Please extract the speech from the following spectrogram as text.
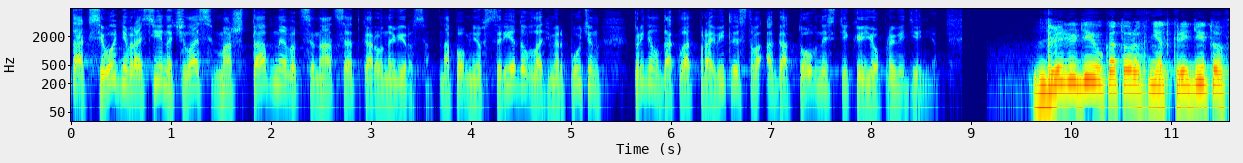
Итак, сегодня в России началась масштабная вакцинация от коронавируса. Напомню, в среду Владимир Путин принял доклад правительства о готовности к ее проведению. Для людей, у которых нет кредитов,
